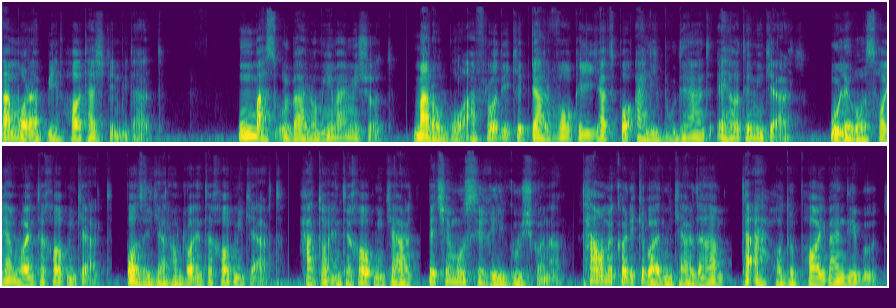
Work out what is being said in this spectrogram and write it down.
و مربی ها تشکیل می‌دهد. اون مسئول برنامه من می‌شد. مرا با افرادی که در واقعیت با علی بودند احاطه می کرد. او لباسهایم را انتخاب می کرد. بازیگران را انتخاب می کرد. حتی انتخاب می کرد به چه موسیقی گوش کنم. تمام کاری که باید می کردم تعهد و پایبندی بود.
